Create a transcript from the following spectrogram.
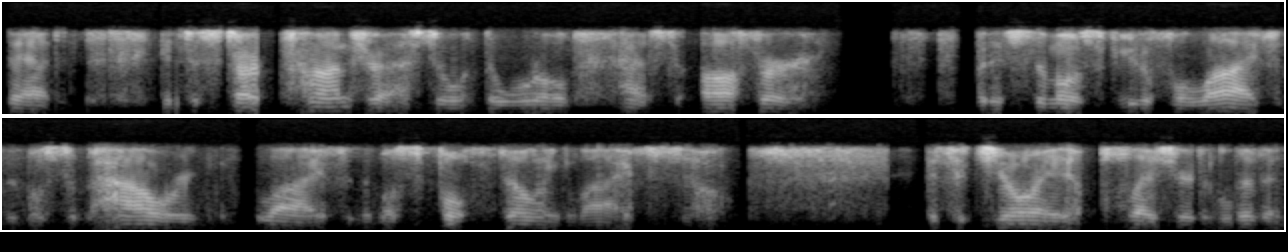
that it's a stark contrast to what the world has to offer but it's the most beautiful life and the most empowering life and the most fulfilling life. So it's a joy, a pleasure to live it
